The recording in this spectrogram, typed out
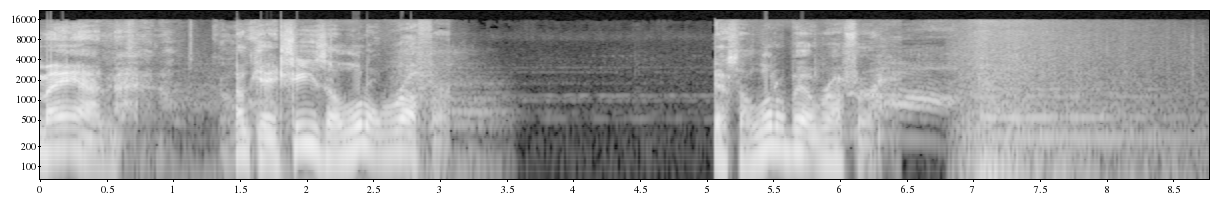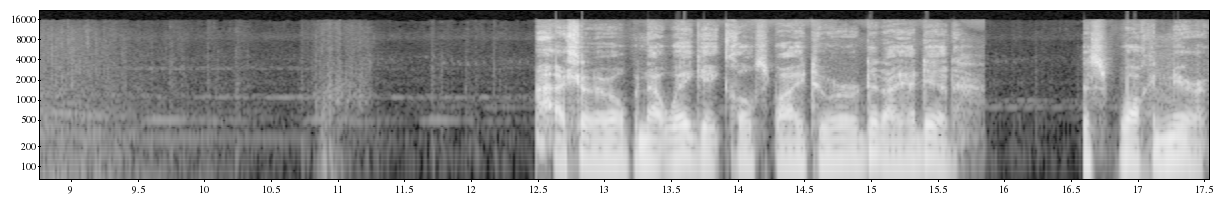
Man. Okay, she's a little rougher. Just a little bit rougher. I should have opened that way gate close by to her, or did I? I did. Just walking near it.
